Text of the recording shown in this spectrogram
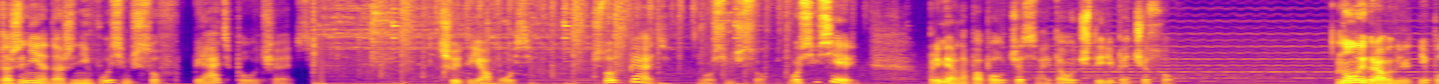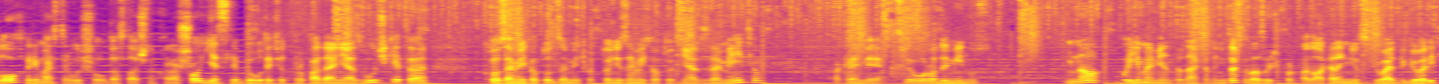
Даже не, даже не 8 часов, 5 получается. Что это я 8? Часов 5. 8 часов. 8 серий. Примерно по полчаса. Итого 4-5 часов. Ну, игра выглядит неплохо, ремастер вышел достаточно хорошо. Если бы вот эти вот пропадания озвучки, это кто заметил, тот заметил, кто не заметил, тот не заметил. По крайней мере, своего рода минус. Но были моменты, да, когда не то чтобы озвучка пропадала, а когда не успевает договорить,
